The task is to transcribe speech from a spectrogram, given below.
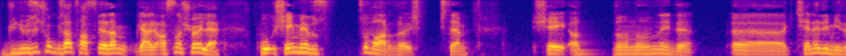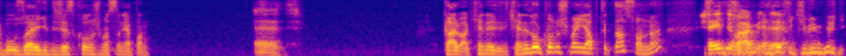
günümüzü çok güzel tasvir eden yani aslında şöyle bu şey mevzusu vardı işte şey adamın adı neydi? E, Kennedy miydi bu uzaya gideceğiz konuşmasını yapan? Evet. Galiba Kennedy'di. Kennedy o konuşmayı yaptıktan sonra Şey de 2000 var bir hedef de 2001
